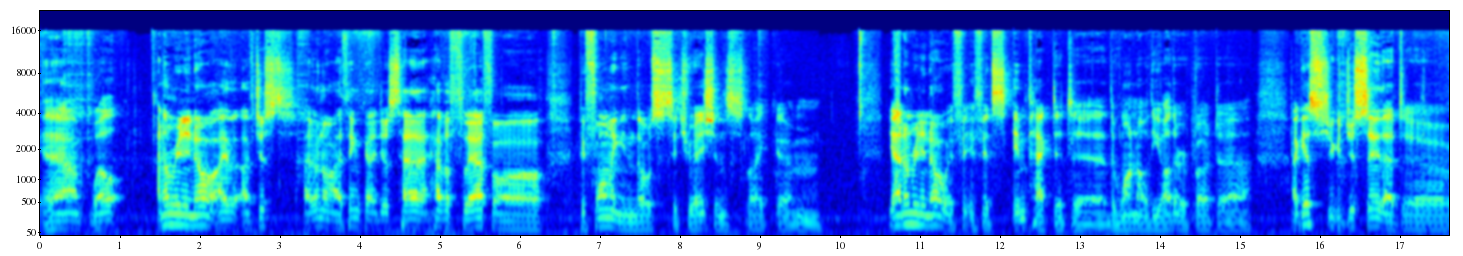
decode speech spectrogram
Yeah, well, I don't really know. I've, I've just, I don't know. I think I just ha- have a flair for performing in those situations. Like, um, yeah, I don't really know if, if it's impacted uh, the one or the other, but uh, I guess you could just say that. Uh,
